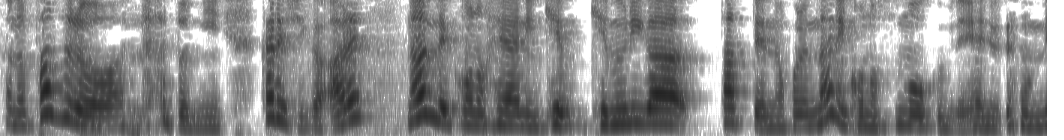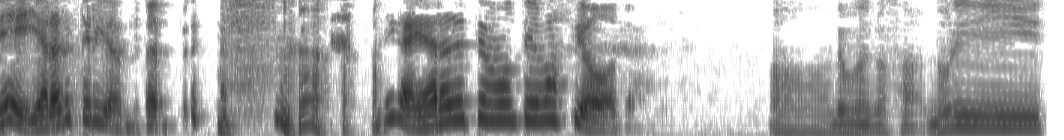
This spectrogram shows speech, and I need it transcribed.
そのパズル終わった後に、彼氏が、あれ？なんでこの部屋にけ煙がってんの？これ何このスモークみたいなやつでもう目やられてるやん。目がやられてもてますよ。ああ、でもなんかさ、ノリ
